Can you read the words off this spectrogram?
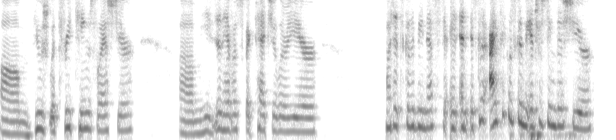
Um, he was with three teams last year. Um, he didn't have a spectacular year, but it's going to be necessary. And, and it's going. to I think what's going to be interesting this year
